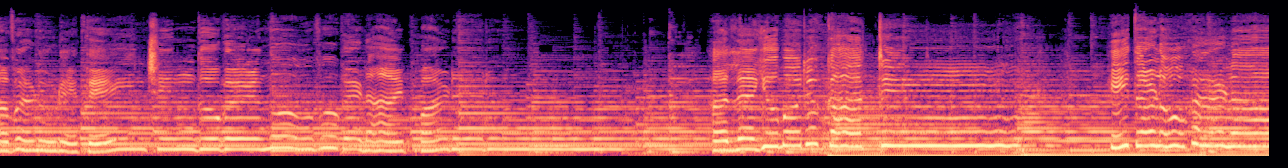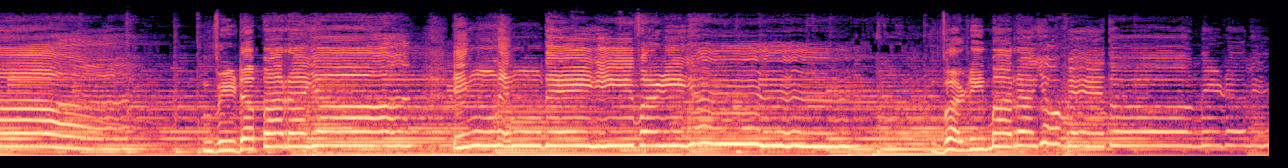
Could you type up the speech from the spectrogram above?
അവളുടെ തേൻ ചിന്തുകൾ നോവുകളായി പടരും. അലയുമൊരു കാറ്റിൻ ഇതളുകള വിട പറയാൻ ഇന്നെന്തേ ഈ വഴിയിൽ വഴിമറയുമേതോ നിഴലിൽ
